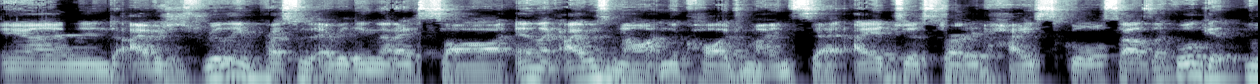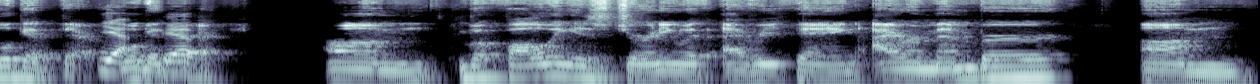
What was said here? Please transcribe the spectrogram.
And I was just really impressed with everything that I saw. And like I was not in the college mindset. I had just started high school. So I was like, we'll get we'll get there. Yeah, we'll get yeah. there. Um, but following his journey with everything, I remember um,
